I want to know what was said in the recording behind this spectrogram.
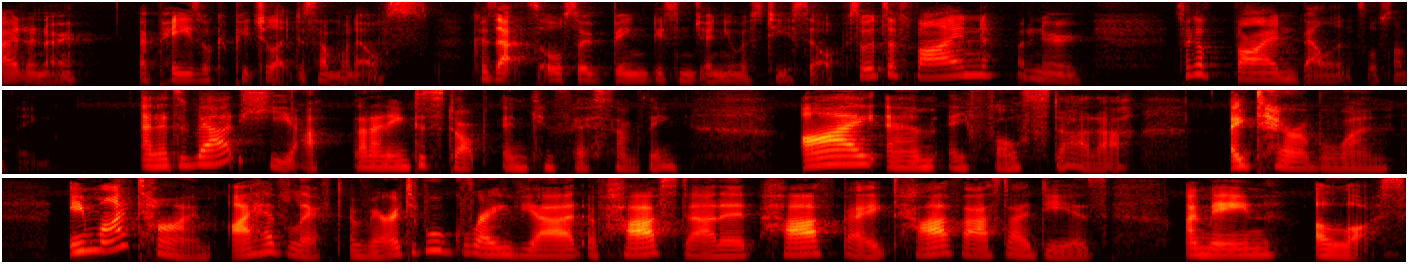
I don't know appease or capitulate to someone else because that's also being disingenuous to yourself. So it's a fine I don't know it's like a fine balance or something. And it's about here that I need to stop and confess something. I am a false starter, a terrible one. In my time, I have left a veritable graveyard of half started, half baked, half assed ideas. I mean, a lot.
